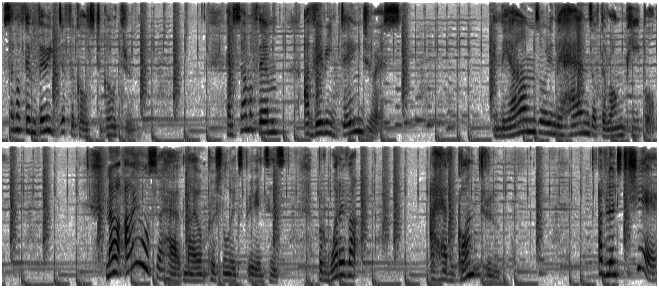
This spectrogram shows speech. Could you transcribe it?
some of them very difficult to go through, and some of them are very dangerous in the arms or in the hands of the wrong people. Now, I also have my own personal experiences, but whatever I have gone through, I've learned to share.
